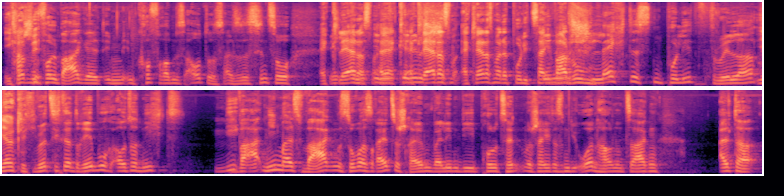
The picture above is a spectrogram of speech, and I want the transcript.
ich Taschen glaube, voll Bargeld im, im Kofferraum des Autos. Also das sind so. erklär das mal, in- in- erklär, in erklär, das erklär das mal der Polizei, In warum? schlechtesten Polit-Thriller Ja, wird sich der Drehbuchautor nicht Nie- wa niemals wagen, sowas reinzuschreiben, weil ihm die Produzenten wahrscheinlich das um die Ohren hauen und sagen, Alter,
